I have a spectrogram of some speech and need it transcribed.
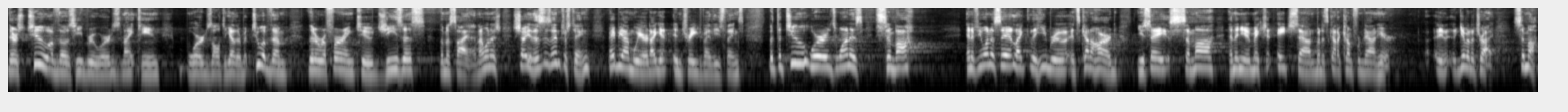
there's two of those Hebrew words, 19 words altogether, but two of them that are referring to Jesus, the Messiah. And I want to show you, this is interesting. Maybe I'm weird, I get intrigued by these things. But the two words, one is Simba, and if you want to say it like the Hebrew, it's kind of hard. You say Sema, and then you make an H sound, but it's got to come from down here. Uh, give it a try. Sema.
